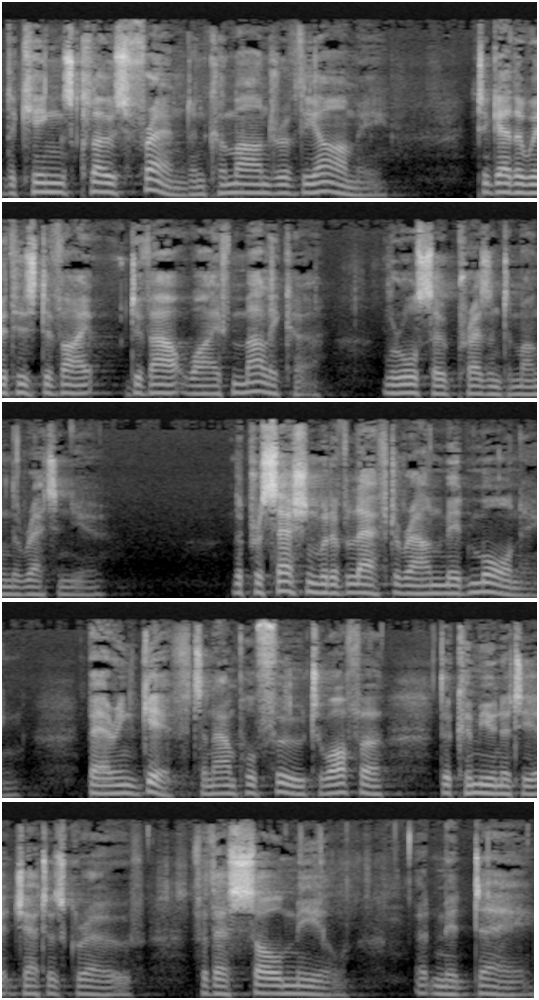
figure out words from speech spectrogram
the king's close friend and commander of the army, together with his devout wife Malika, were also present among the retinue. The procession would have left around mid morning, bearing gifts and ample food to offer the community at Jeta's Grove for their sole meal at midday.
